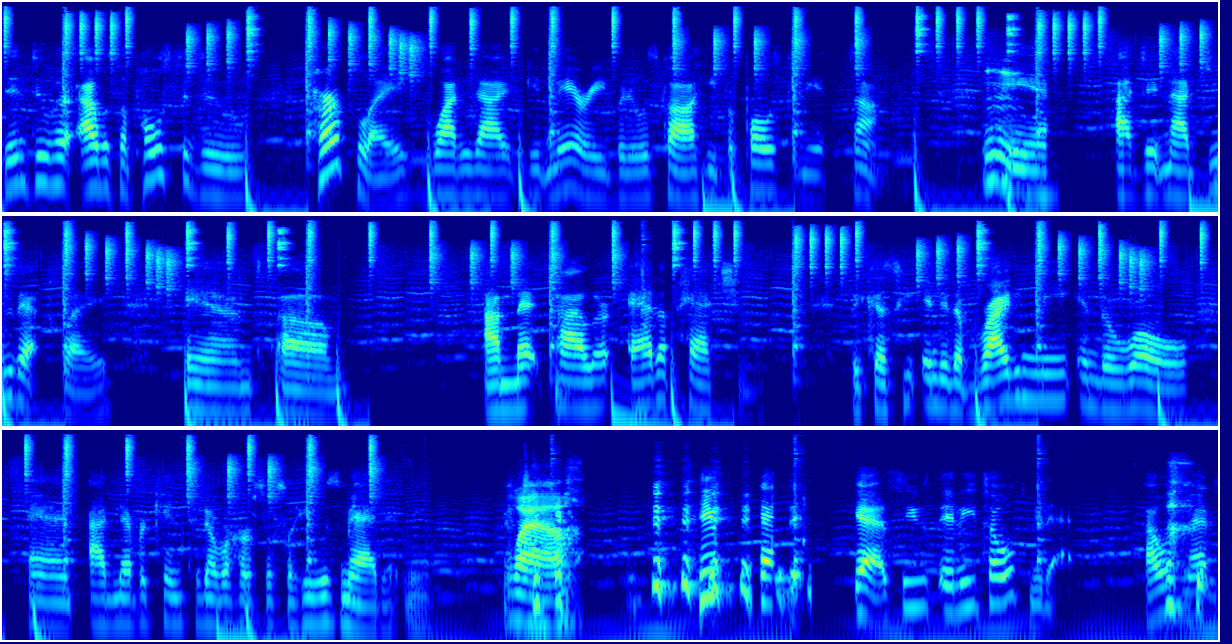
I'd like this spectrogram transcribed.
Didn't do her. I was supposed to do her play. Why did I get married? But it was called He Proposed to Me at the time, Mm. and I did not do that play. And um, I met Tyler at Apache because he ended up writing me in the role, and I never came to no rehearsal, so he was mad at me. Wow. he was mad at, yes, he was, and he told me that. I was mad at you.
